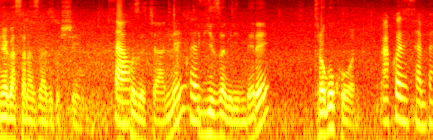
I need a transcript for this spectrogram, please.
nyagasani azabigushimira. Sawa. wakoze cyane. Ibyiza biri imbere. Turagukunda mwakoze saba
